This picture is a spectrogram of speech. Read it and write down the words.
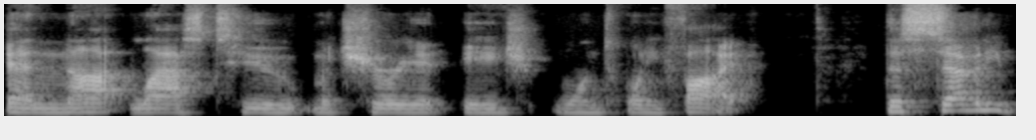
and not last to maturity at age 125. This 70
